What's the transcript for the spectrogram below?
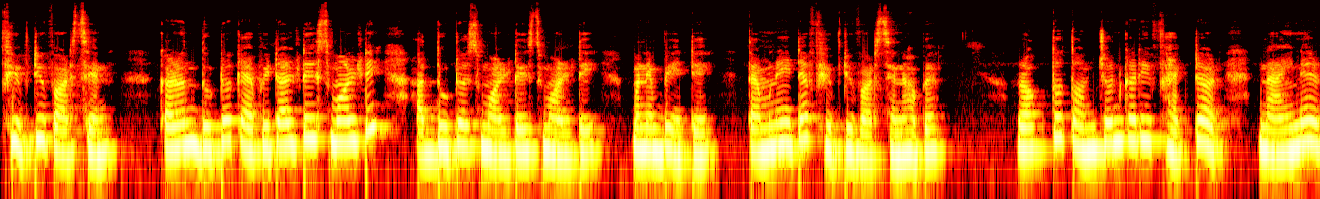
ফিফটি পারসেন্ট কারণ দুটো ক্যাপিটাল টি স্মল টি আর দুটো স্মল টি স্মল টি মানে বেটে। তার মানে এটা ফিফটি পারসেন্ট হবে। রক্ত তঞ্চনকারী ফ্যাক্টর নাইনের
